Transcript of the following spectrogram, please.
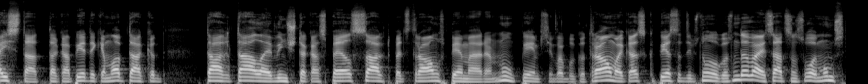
aizstāt. Tā kā pietiekami labi, tā, tā, tā lai viņš tā kā spēles sāktu pēc traumas, piemēram, nu, piemēram, varbūt kaut trauma vai kas, ka piesardzības nolūkos, nu, vai sāc no soļa. Mums,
